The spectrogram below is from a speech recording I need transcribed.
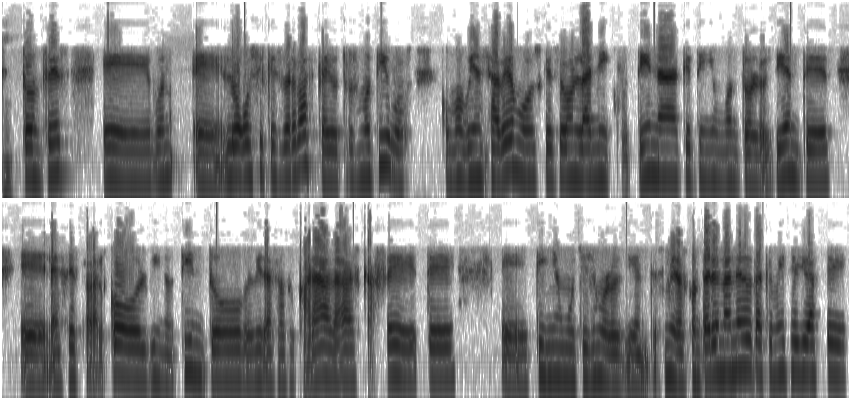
Entonces, eh, bueno, eh, luego sí que es verdad que hay otros motivos, como bien sabemos, que son la nicotina, que tiene un montón los dientes, eh, la ingesta de alcohol, vino tinto, bebidas azucaradas, café, té, eh, tiñen muchísimo los dientes. Mira, os contaré una anécdota que me hice yo hace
